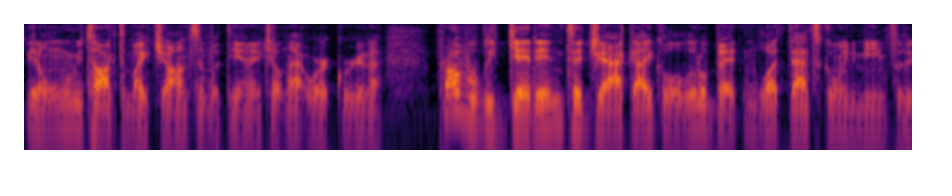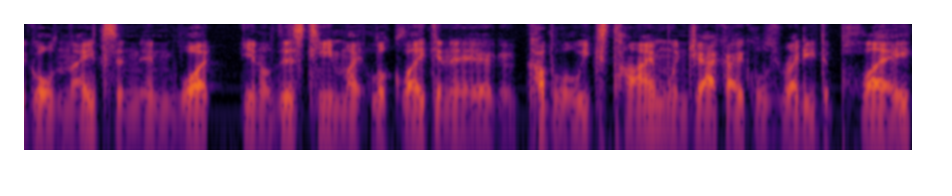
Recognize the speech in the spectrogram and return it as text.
you know when we talk to Mike Johnson with the NHL Network, we're gonna probably get into Jack Eichel a little bit and what that's going to mean for the Golden Knights and, and what you know this team might look like in a, a couple of weeks' time when Jack Eichel's ready to play.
